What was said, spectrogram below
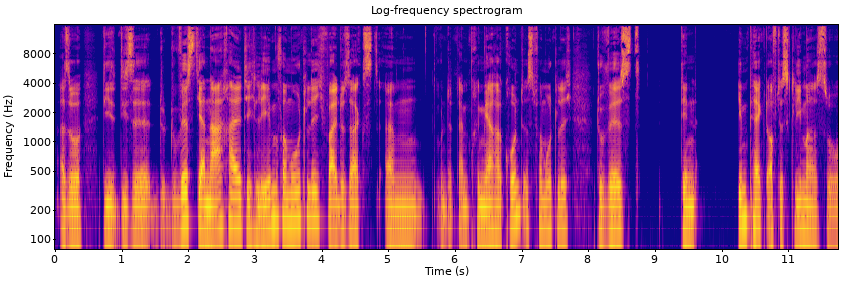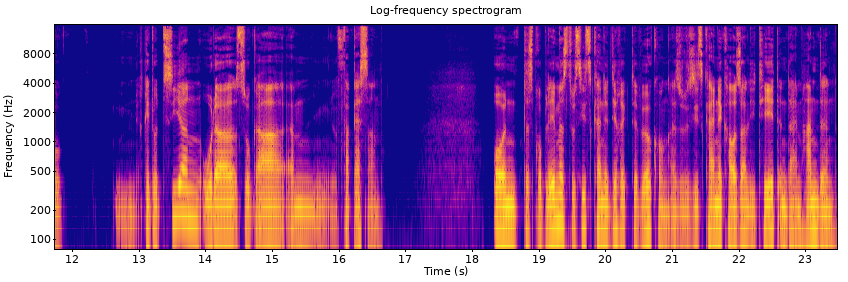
Also die, diese, du, du wirst ja nachhaltig leben vermutlich, weil du sagst, ähm, und dein primärer Grund ist vermutlich, du willst den Impact auf das Klima so reduzieren oder sogar ähm, verbessern. Und das Problem ist, du siehst keine direkte Wirkung, also du siehst keine Kausalität in deinem Handeln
